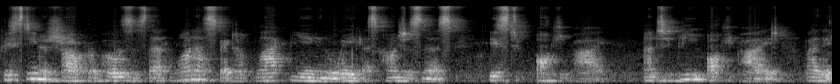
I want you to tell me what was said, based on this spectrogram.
Christina Sharpe proposes that one aspect of black being in the wake as consciousness is to occupy, and to be occupied by the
